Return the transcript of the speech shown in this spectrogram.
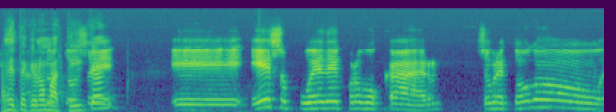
hay gente que no mastican. Eh, eso puede provocar, sobre todo,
